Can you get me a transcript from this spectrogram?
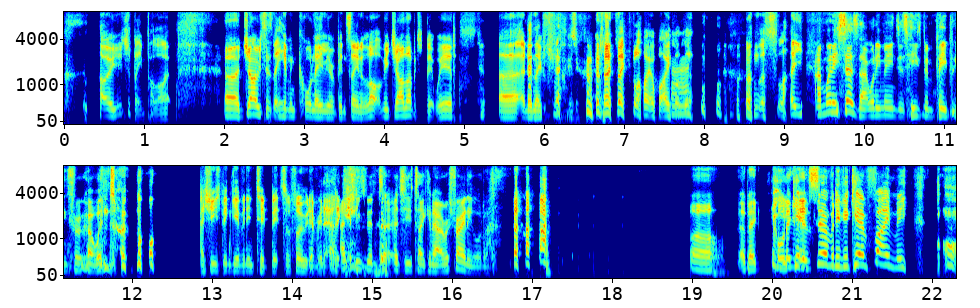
oh, you just being polite. Uh, Joe says that him and Cornelia have been seeing a lot of each other, which is a bit weird. Uh, and then they fly, they fly away on the, on the sleigh. And when he says that, what he means is he's been peeping through her window more. And she's been giving him tidbits of food every now and again. And she's been t- and she's taken out a restraining order. oh, and then Cornelia... You can't serve it if you can't find me. I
